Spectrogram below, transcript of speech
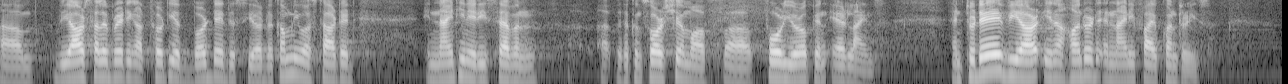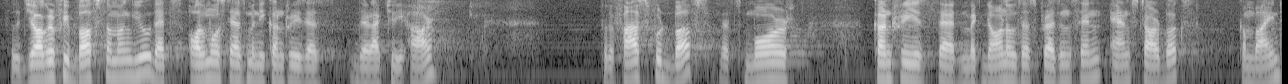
Um, we are celebrating our 30th birthday this year. The company was started in 1987 uh, with a consortium of uh, four European airlines. And today we are in 195 countries. So the geography buffs among you, that's almost as many countries as there actually are. For the fast food buffs, that's more countries that McDonald's has presence in and Starbucks combined.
